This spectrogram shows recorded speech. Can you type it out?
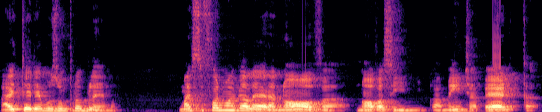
aí teremos um problema. Mas se for uma galera nova, nova assim, com a mente aberta,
